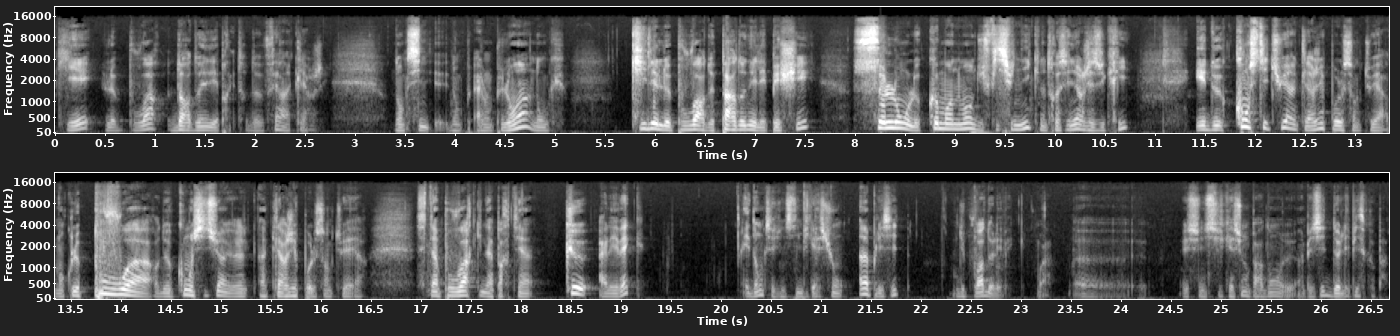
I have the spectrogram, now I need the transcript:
qui est le pouvoir d'ordonner des prêtres, de faire un clergé. Donc, donc allons plus loin, donc qu'il ait le pouvoir de pardonner les péchés selon le commandement du Fils unique, notre Seigneur Jésus-Christ, et de constituer un clergé pour le sanctuaire. Donc le pouvoir de constituer un clergé pour le sanctuaire, c'est un pouvoir qui n'appartient que à l'évêque, et donc c'est une signification implicite du pouvoir de l'évêque. Voilà. Euh, et c'est une signification, pardon, euh, implicite de l'épiscopat.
